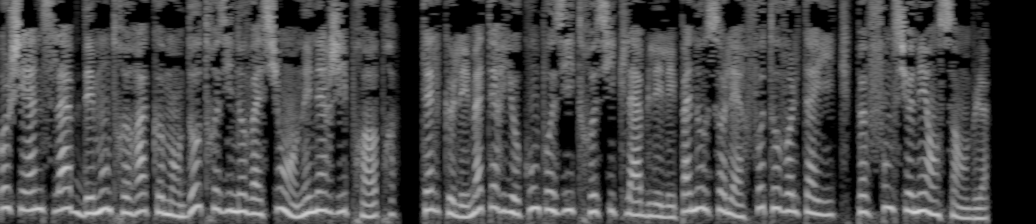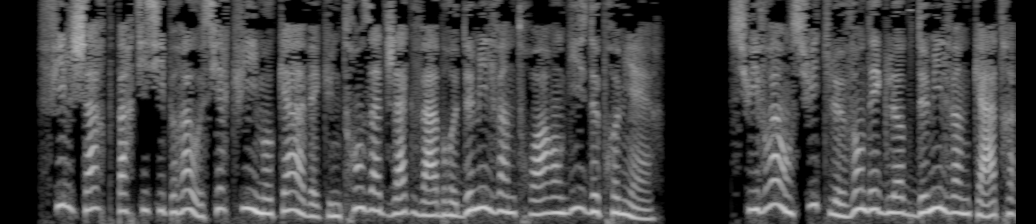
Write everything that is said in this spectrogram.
Oceans Lab démontrera comment d'autres innovations en énergie propre, telles que les matériaux composites recyclables et les panneaux solaires photovoltaïques peuvent fonctionner ensemble. Phil Sharp participera au circuit IMOCA avec une Transat Jacques Vabre 2023 en guise de première. Suivra ensuite le Vendée Globe 2024,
